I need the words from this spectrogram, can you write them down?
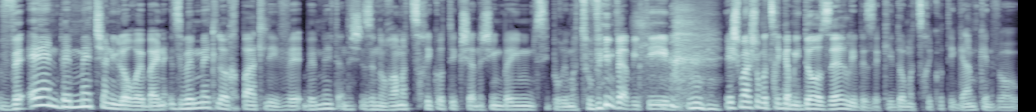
ואין, באמת שאני לא רואה בעיניים, זה באמת לא אכפת לי, ובאמת, אנש- זה נורא מצחיק אותי כשאנשים באים עם סיפורים עצובים ואמיתיים. יש משהו מצחיק, גם עידו עוזר לי בזה, כי עידו מצחיק אותי גם כן, והוא,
